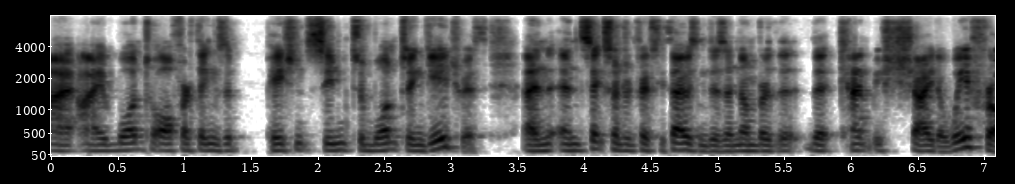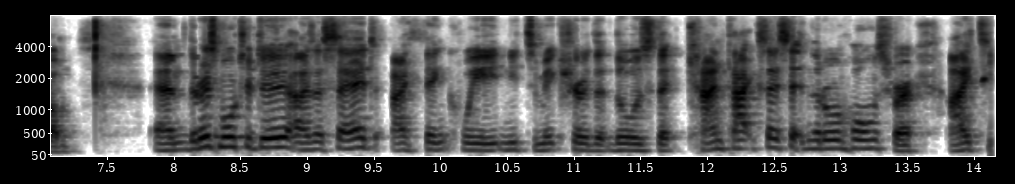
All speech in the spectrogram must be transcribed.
I, I, want to offer things that patients seem to want to engage with. And, and 650,000 is a number that, that can't be shied away from. Um, there is more to do, as I said. I think we need to make sure that those that can't access it in their own homes for IT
